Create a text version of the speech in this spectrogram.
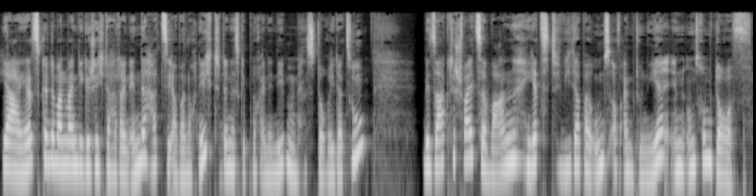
Ja, jetzt könnte man meinen, die Geschichte hat ein Ende, hat sie aber noch nicht, denn es gibt noch eine Nebenstory dazu. Besagte Schweizer waren jetzt wieder bei uns auf einem Turnier in unserem Dorf.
